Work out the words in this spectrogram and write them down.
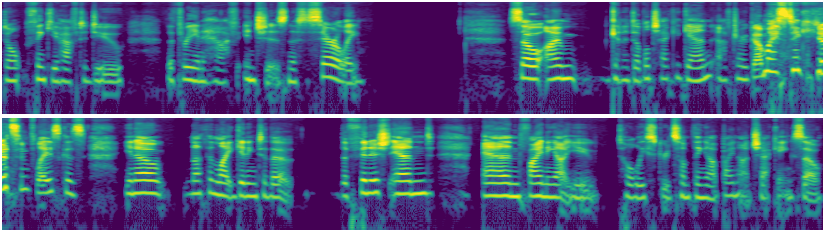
don't think you have to do the three and a half inches necessarily. So I'm to double check again after I got my sticky notes in place because, you know, nothing like getting to the, the finished end and finding out you totally screwed something up by not checking. So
